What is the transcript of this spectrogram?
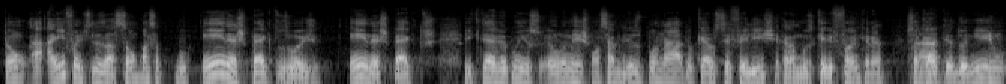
Então, a, a infantilização passa por N aspectos hoje. N aspectos, e que tem a ver com isso. Eu não me responsabilizo por nada, eu quero ser feliz, aquela música, aquele funk, né? Só quero ter hedonismo,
